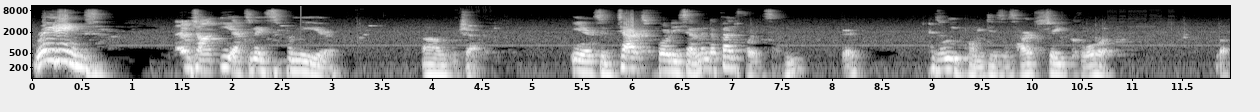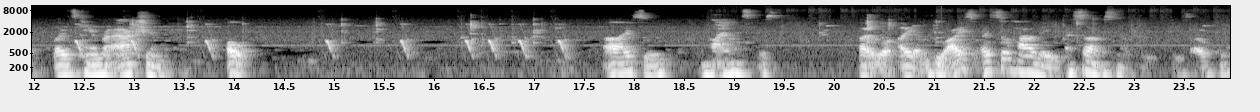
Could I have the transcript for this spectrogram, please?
Ratings! Mettaton EX makes its premiere. Um, check. EX attacks 47, defense 47. Okay. His weak point is his heart-shaped core. Lights, camera, action. Oh. Ah, I see. Violence. Alright, well, I um, do I, I still have a, I still have a snack please. Okay.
